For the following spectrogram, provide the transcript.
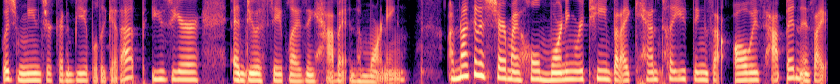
which means you're going to be able to get up easier and do a stabilizing habit in the morning. I'm not going to share my whole morning routine, but I can tell you things that always happen is I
